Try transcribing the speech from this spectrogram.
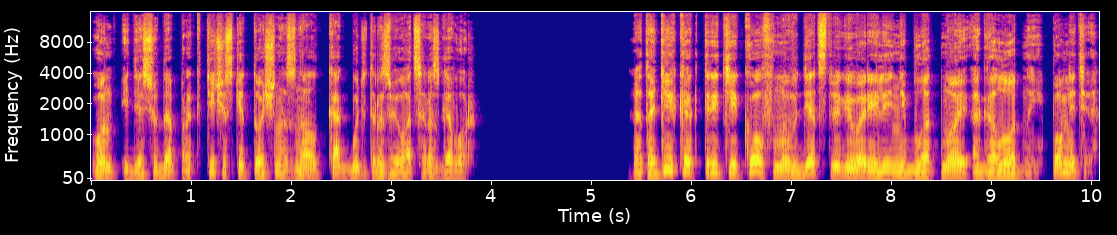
Он, идя сюда, практически точно знал, как будет развиваться разговор. О таких, как Третьяков, мы в детстве говорили не блатной, а голодный, помните?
